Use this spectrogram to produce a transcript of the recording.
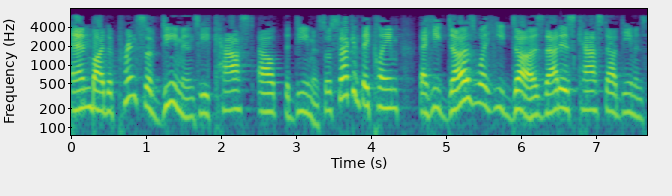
and by the prince of demons he cast out the demons. So second, they claim that he does what he does, that is cast out demons,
